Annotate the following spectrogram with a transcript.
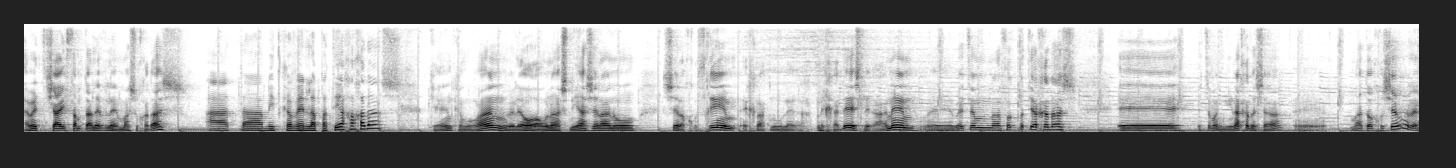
האמת, שי, שמת לב למשהו חדש? אתה מתכוון לפתיח החדש? כן, כמובן, ולאור העונה השנייה שלנו, של החוסכים, החלטנו לחדש, לרענן, ובעצם לעשות פתיח חדש. אה, בעצם מנגינה חדשה, אה, מה אתה חושב עליה?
